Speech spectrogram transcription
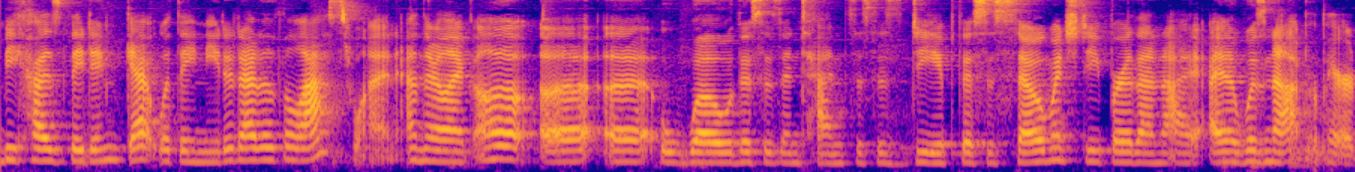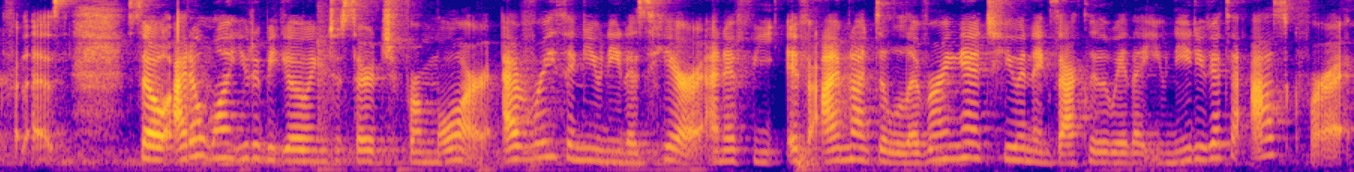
because they didn't get what they needed out of the last one. And they're like, oh, uh, uh, whoa, this is intense. This is deep. This is so much deeper than I, I was not prepared for this. So I don't want you to be going to search for more. Everything you need is here. And if if I'm not delivering it to you in exactly the way that you need, you get to ask for it.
